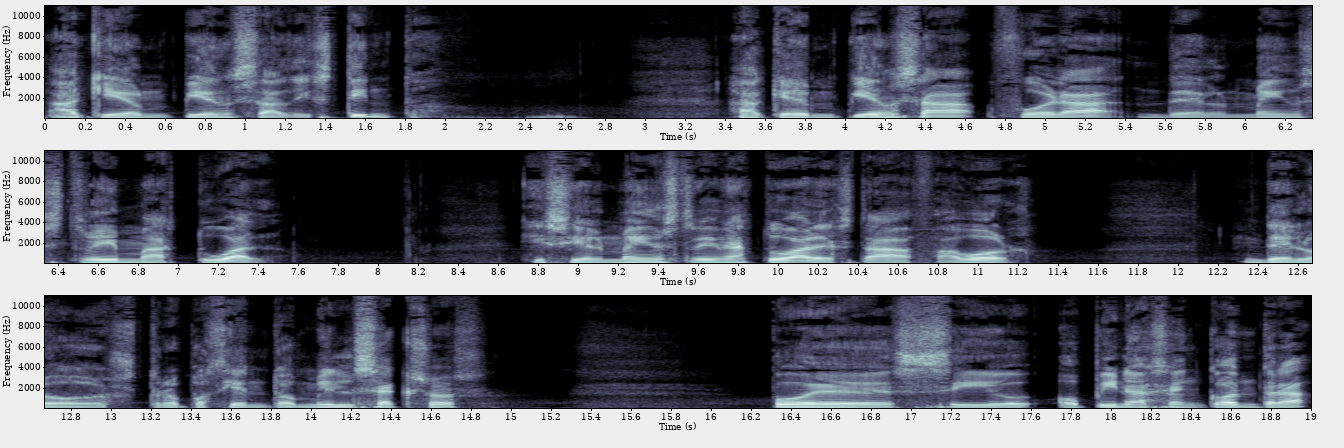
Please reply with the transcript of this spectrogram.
a quien piensa distinto, a quien piensa fuera del mainstream actual. Y si el mainstream actual está a favor de los tropocientos mil sexos, pues si opinas en contra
